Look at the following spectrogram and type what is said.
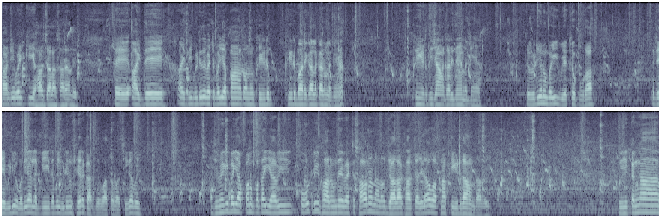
ਹਾਂਜੀ ਬਾਈ, ਕੀ ਹਾਲ ਚਾਲ ਆ ਸਾਰਿਆਂ ਦੇ? ਤੇ ਅੱਜ ਦੇ, ਅੱਜ ਦੀ ਵੀਡੀਓ ਦੇ ਵਿੱਚ ਬਾਈ ਆਪਾਂ ਤੁਹਾਨੂੰ ਫੀਡ ਫੀਡ ਬਾਰੇ ਗੱਲ ਕਰਨ ਲੱਗੇ ਆ ਫੀਡ ਦੀ ਜਾਣਕਾਰੀ ਦੇਣ ਲੱਗੇ ਆ ਤੇ ਵੀਡੀਓ ਨੂੰ ਬਾਈ ਵੇਖਿਓ ਪੂਰਾ। ਤੇ ਜੇ ਵੀਡੀਓ ਵਧੀਆ ਲੱਗੀ ਤਾਂ ਬਾਈ ਵੀਡੀਓ ਨੂੰ ਸ਼ੇਅਰ ਕਰ ਦਿਓ ਵੱਧ ਤੋਂ ਵੱਧ, ਠੀਕ ਆ ਬਾਈ? ਜਿਵੇਂ ਕਿ ਬਾਈ ਆਪਾਂ ਨੂੰ ਪਤਾ ਹੀ ਆ ਵੀ ਪੋਲਟਰੀ ਫਾਰਮ ਦੇ ਵਿੱਚ ਸਾਰਿਆਂ ਨਾਲੋਂ ਜ਼ਿਆਦਾ ਖਰਚਾ ਜਿਹੜਾ ਉਹ ਆਪਣਾ ਫੀਡ ਦਾ ਆਉਂਦਾ ਬਾਈ। ਵੀ ਕਈਆਂ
